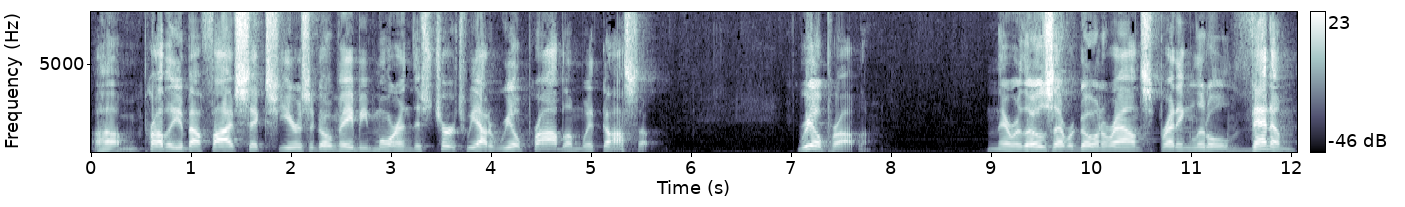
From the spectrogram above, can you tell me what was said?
um, probably about five, six years ago, maybe more, in this church, we had a real problem with gossip. Real problem. And there were those that were going around spreading little venom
